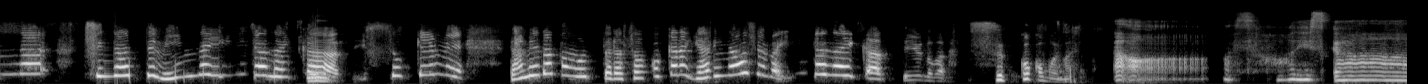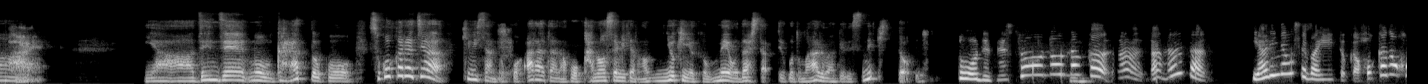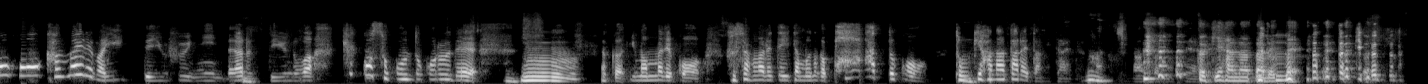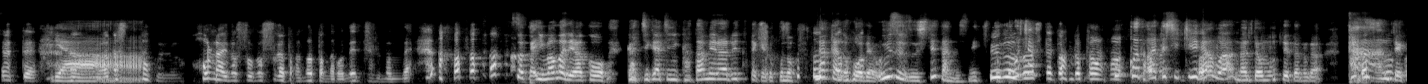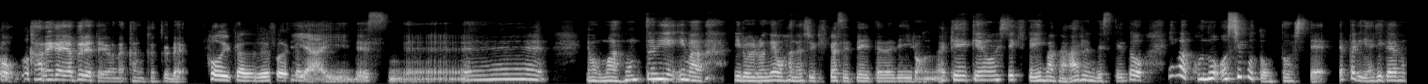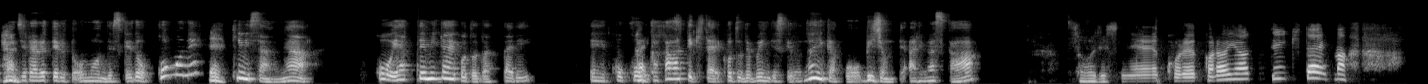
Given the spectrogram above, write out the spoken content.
違ってみんないいじゃないか、一生懸命ダメだと思ったらそこからやり直せばいいんじゃないかっていうのがすっごく思いました。ああ、そうですか。はい。いやー、全然もうガラッとこう、そこからじゃあ、キミさんのこう新たなこう可能性みたいなのがニョキニョキ目を出したっていうこともあるわけですね、きっと。そうですね。そのなんか、うん、あなんだ、やり直せばいいとか、他の方法を考えればいいっていうふうになるっていうのは、結構そこのところで、うん、なんか今までこう、塞がれていたものがパーッとこう、解き放たれたみたいな感じになったので、解き放たれて。解き放たれて、いや私多ー、分、本来のその姿になったんだろうね、自分のね。そっか、今まではこう、ガチガチに固められてたけど、この中の方ではうずうずしてたんですね、きっと。うずうずしてたんだと思う。こ私違うわ、なんて思ってたのが、パーンってこう、壁が破れたような感覚で。そういう感じです。いや、いいですね。でもまあ本当に今いろいろねお話を聞かせていただいていろんな経験をしてきて今があるんですけど、今このお仕事を通してやっぱりやりがいも感じられてると思うんですけど、今後ええね、キミさんがこうやってみたいことだったり、えーここはい関わっていきたいことでもいいんですけど、何かこうビジョンってありますか？そうですね。これからやっていきたい。まあ、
